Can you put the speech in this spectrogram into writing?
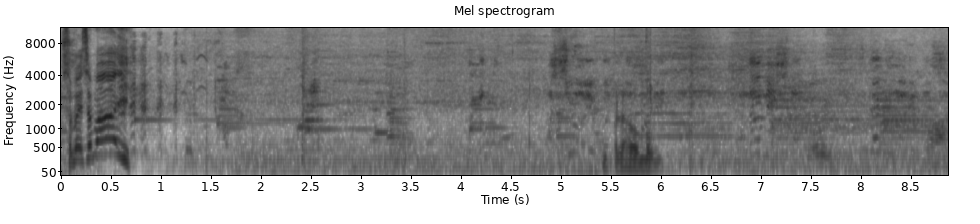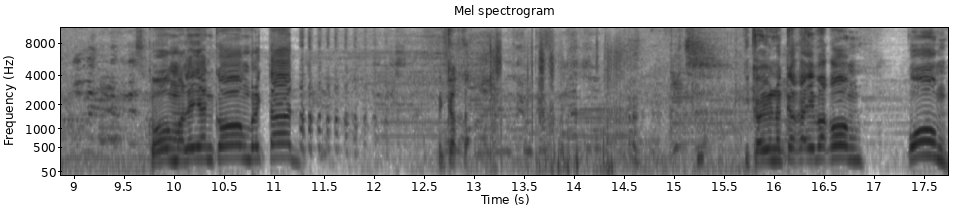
Sabay-sabay! Yung pala hubog. Kong, mali yan, Kong. Baliktad. Nagkaka... Ikaw yung nagkakaiba, Kong. Kong!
